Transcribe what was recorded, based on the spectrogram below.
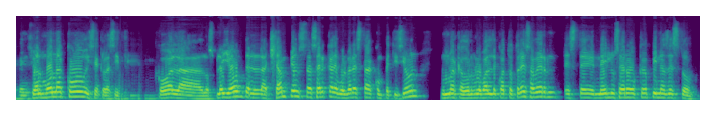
venció al Mónaco y se clasificó a, los playoffs de la Champions, está cerca de volver a esta competición, un marcador global de 4-3. A ver, este Ney Lucero, ¿qué opinas de esto?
